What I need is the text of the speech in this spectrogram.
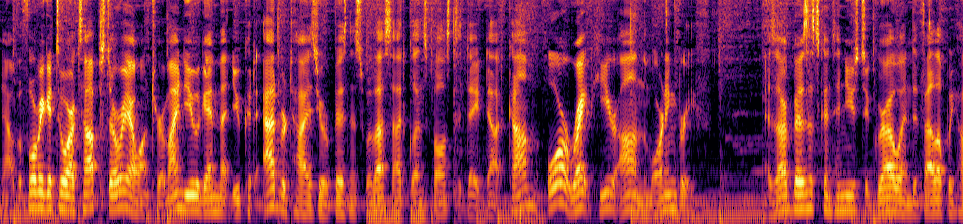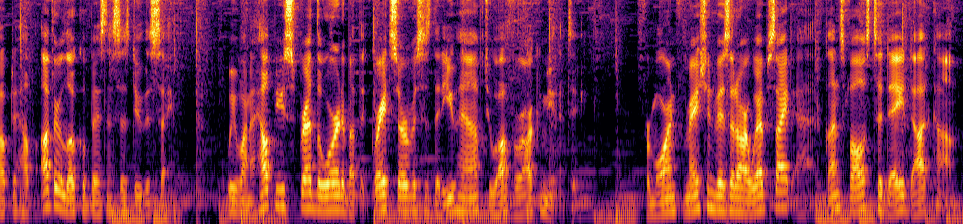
Now, before we get to our top story, I want to remind you again that you could advertise your business with us at glensfallstoday.com or right here on the Morning Brief. As our business continues to grow and develop, we hope to help other local businesses do the same. We want to help you spread the word about the great services that you have to offer our community. For more information, visit our website at glensfallstoday.com.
